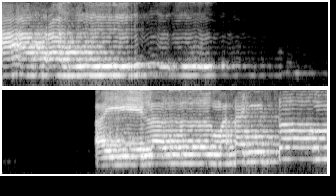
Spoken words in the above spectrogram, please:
អាស្រូវអីលើមកដេញស្គម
